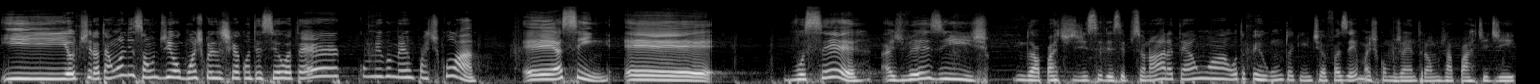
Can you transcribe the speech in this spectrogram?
E eu tiro até uma lição de algumas coisas que aconteceu até comigo mesmo particular. É assim, é, você, às vezes, da parte de se decepcionar, até uma outra pergunta que a gente ia fazer, mas como já entramos na parte de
